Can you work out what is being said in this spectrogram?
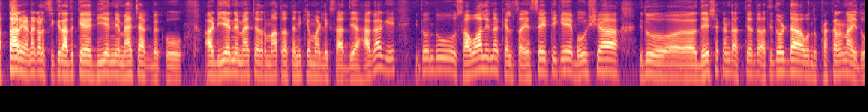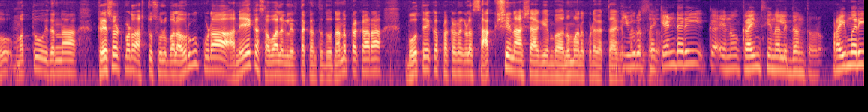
ಹತ್ತಾರು ಹೆಣಗಳು ಸಿಕ್ಕಿದ್ರೆ ಅದಕ್ಕೆ ಡಿ ಎನ್ ಎ ಮ್ಯಾಚ್ ಆಗಬೇಕು. ಆ ಡಿ ಎನ್ ಎ ಮ್ಯಾಚ್ ಆದ್ರೆ ಮಾತ್ರ ತನಿಖೆ ಮಾಡ್ಲಿಕ್ಕೆ ಸಾಧ್ಯ. ಹಾಗಾಗಿ ಇದೊಂದು ಸವಾಲಿನ ಕೆಲಸ. ಎಸ್ ಐ ಟಿಗೆ ಬಹುಶಃ ಇದು ದೇಶ ಕಂಡ ಅತ್ಯಂತ ಅತಿ ದೊಡ್ಡ ಒಂದು ಪ್ರಕರಣ ಇದು. ಮತ್ತು ಇದನ್ನ ಟ್ರೇಸ್ ಔಟ್ ಮಾಡೋದು ಅಷ್ಟು ಸುಲಭ ಅಲ್ಲ. ಅವ್ರಿಗೂ ಕೂಡ ಅನೇಕ ಸವಾಲುಗಳಿರ್ತಕ್ಕಂಥದ್ದು ನನ್ನ ಪ್ರಕಾರ ಬಹುತೇಕ ಪ್ರಕರಣಗಳ ಸಾಕ್ಷಿ ನಾಶ ಆಗಿ ಎಂಬ ಅನುಮಾನ ಕೂಡ ವ್ಯಕ್ತ ಇವರು ಆಗಿರ್ತಕ್ಕಂಥದ್ದು. ಸೆಕೆಂಡರಿ ಏನು ಕ್ರೈಮ್ ಸೀನಲ್ಲಿ ಇದ್ದಂಥವ್ರು. ಪ್ರೈಮರಿ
